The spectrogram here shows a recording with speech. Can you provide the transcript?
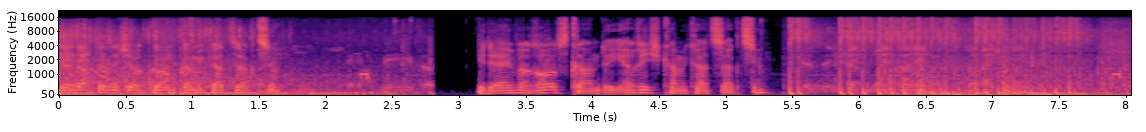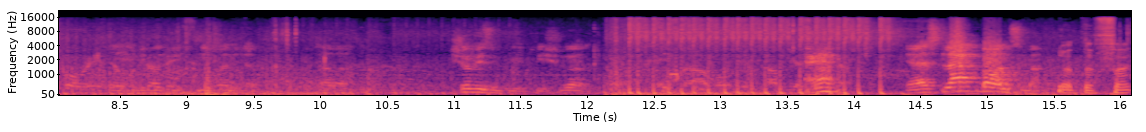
Der dachte sich auch, komm, Kamikaze-Aktion. Wie der einfach rauskam, Digga. Richtig Kamikaze-Aktion. Ich weiß, mein Tarnhelikopter reicht heute. Vorräte Ja, wie unterwegs. gut, wie nicht aber Sind gut, ich schwör. Bravo ist abgesichert. Ja, es lag bei uns immer. What the fuck?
